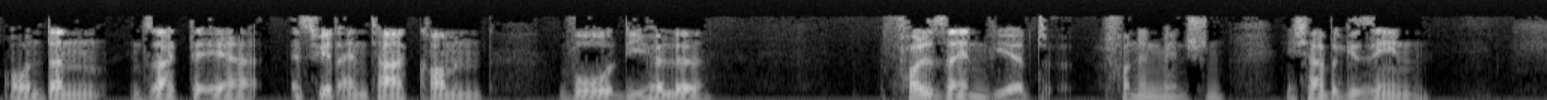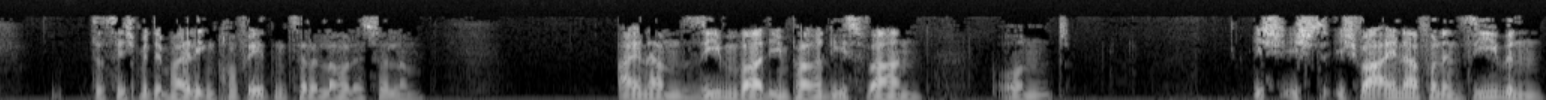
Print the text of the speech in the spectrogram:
Und dann sagte er, es wird ein Tag kommen, wo die Hölle voll sein wird von den Menschen. Ich habe gesehen, dass ich mit dem heiligen Propheten sallam, einer sieben war, die im Paradies waren und ich, ich, ich war einer von den sieben,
